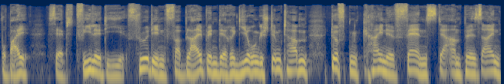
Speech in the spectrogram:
Wobei selbst viele, die für den Verbleib in der Regierung gestimmt haben, dürften keine Fans der Ampel sein.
